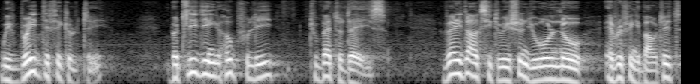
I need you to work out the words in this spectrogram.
with great difficulty, but leading, hopefully, to better days. Very dark situation, you all know everything about it.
